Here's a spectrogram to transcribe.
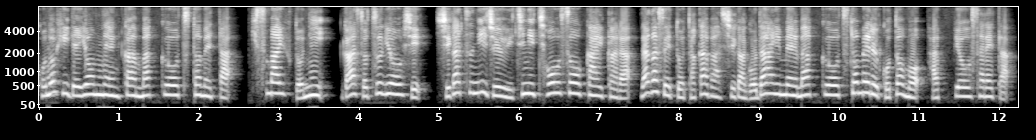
この日で4年間 MC を務めた Kis-My-Ft2が卒業し、4月21日放送回から永瀬と高橋が5代目マックを務めることも発表された。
